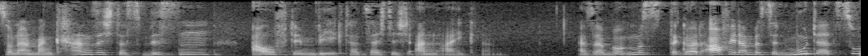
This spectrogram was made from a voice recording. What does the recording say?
sondern man kann sich das Wissen auf dem Weg tatsächlich aneignen. Also da, muss, da gehört auch wieder ein bisschen Mut dazu.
